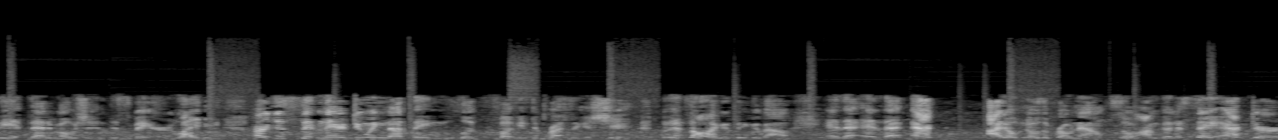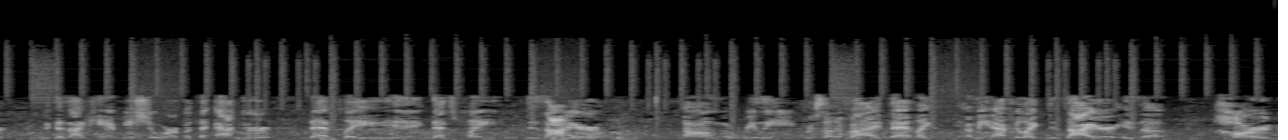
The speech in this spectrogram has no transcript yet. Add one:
the, that emotion, despair. Like her just sitting there doing nothing looked fucking depressing as shit. That's all I can think about. And the and the act I don't know the pronoun, so I'm gonna say actor because I can't be sure, but the actor that played that's playing Desire um, really personified that. Like, I mean, I feel like Desire is a hard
